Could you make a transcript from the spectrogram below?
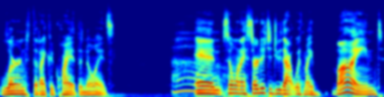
learned that I could quiet the noise. Oh. And so when I started to do that with my mind,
